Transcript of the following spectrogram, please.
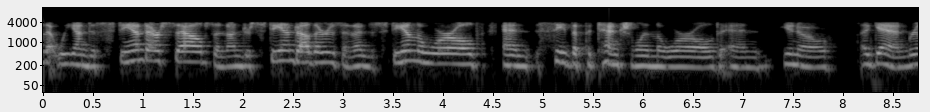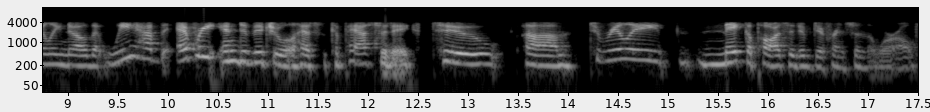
that we understand ourselves and understand others and understand the world and see the potential in the world and, you know, again, really know that we have the, every individual has the capacity to um, to really make a positive difference in the world.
